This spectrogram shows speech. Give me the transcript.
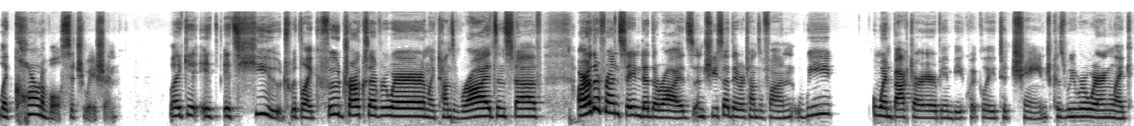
like carnival situation. Like it, it it's huge with like food trucks everywhere and like tons of rides and stuff. Our other friend stayed and did the rides and she said they were tons of fun. We went back to our Airbnb quickly to change because we were wearing like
